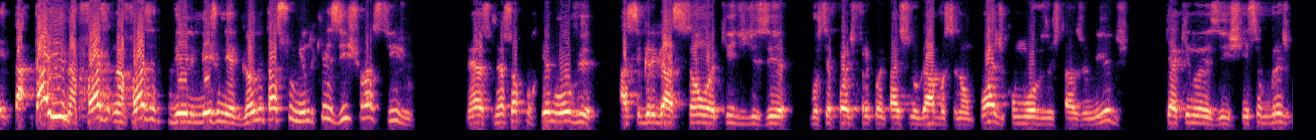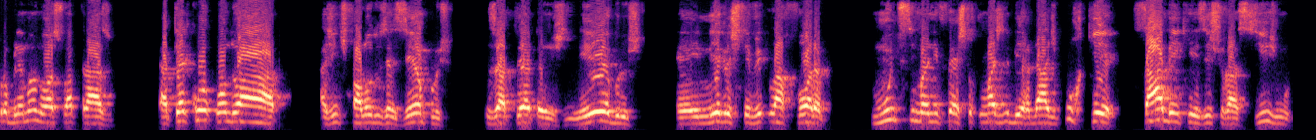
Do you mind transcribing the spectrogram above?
está tá aí, na frase, na frase dele mesmo negando, está assumindo que existe o racismo. Né? Não é só porque não houve a segregação aqui de dizer você pode frequentar esse lugar, você não pode, como houve nos Estados Unidos, que aqui não existe. Esse é um grande problema nosso, o atraso. Até quando a, a gente falou dos exemplos dos atletas negros é, e negras, teve que lá fora muitos se manifestam com mais liberdade porque sabem que existe o racismo,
